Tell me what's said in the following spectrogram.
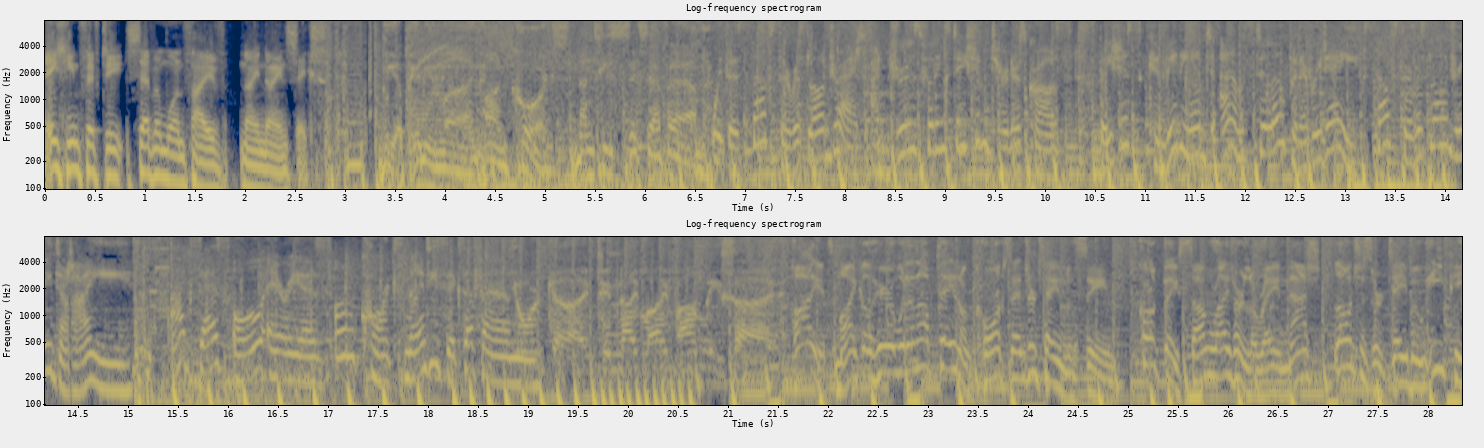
1850 715 996. The Opinion Line on Cork's 96 FM. With a self-service laundrette at Drew's Filling Station, Turner's Cross. Spacious, convenient, and still open every day. Self-servicelaundry.ie. Access all areas on Cork's 96 FM. Your guide to nightlife on Leeside. Hi, it's Michael here with an update on Cork's entertainment scene. Cork-based songwriter Lorraine Nash launches her debut EP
